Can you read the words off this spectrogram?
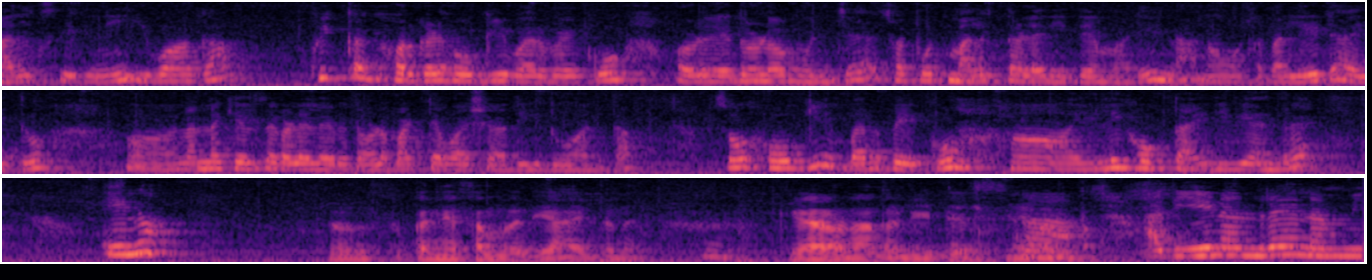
ಮಲಗಿಸಿದ್ದೀನಿ. ಇವಾಗ ಕ್ವಿಕ್ಕಾಗಿ ಹೊರಗಡೆ ಹೋಗಿ ಬರಬೇಕು. ಅವಳು ಎದೊಳೋ ಮುಂಚೆ. ಸ್ವಲ್ಪ ಹೊತ್ತು ಮಲಗ್ತಾಳೆ ನಿದ್ದೆ ಮಾಡಿ. ನಾನು ಸ್ವಲ್ಪ ಲೇಟ್ ಆಯಿತು. ನನ್ನ ಕೆಲಸಗಳೆಲ್ಲ ಇರುತ್ತೆ. ಅವಳ ಬಟ್ಟೆ ವಾಶ್ ಅದು ಇದು ಅಂತ. ಸೊ ಹೋಗಿ ಬರಬೇಕು. ಎಲ್ಲಿಗೆ ಹೋಗ್ತಾ ಇದ್ದೀವಿ ಅಂದರೆ ಏನು? ಸುಕನ್ಯಾ ಸಮೃದ್ಧಿ ಆಯೋಜನೆ. ಕೇಳೋಣ ಅದ್ರ ಡೀಟೇಲ್ಸ್ ಅದು ಏನಂದ್ರೆ ನಮ್ಮ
